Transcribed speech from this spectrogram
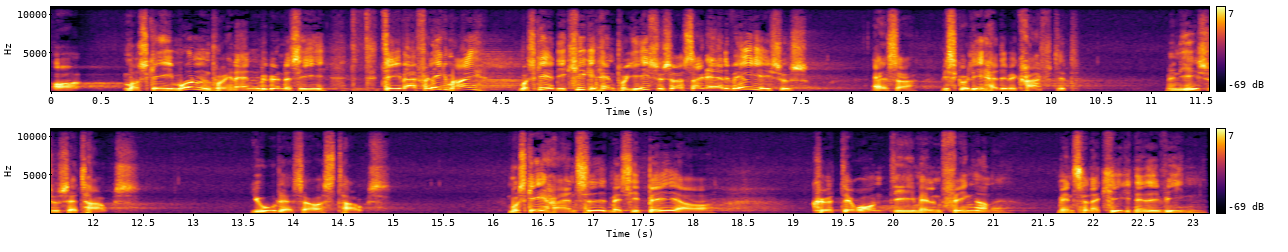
og måske i munden på hinanden begyndt at sige, det er i hvert fald ikke mig. Måske har de kigget hen på Jesus og sagt, er det vel Jesus? Altså, vi skulle lige have det bekræftet. Men Jesus er tavs. Judas er også tavs. Måske har han siddet med sit bæger og kørt det rundt i mellem fingrene, mens han har kigget ned i vinen.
